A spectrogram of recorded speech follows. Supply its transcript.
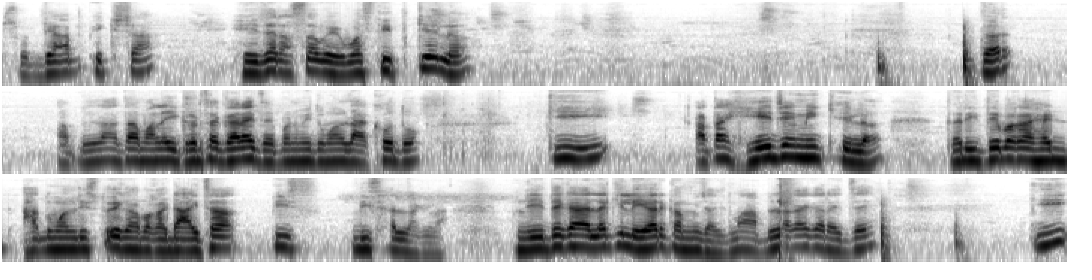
सो त्यापेक्षा हे जर असं व्यवस्थित केलं तर आपल्याला आता मला इकडचं करायचं आहे पण मी तुम्हाला दाखवतो की आता हे जे मी केलं तर इथे बघा हेड हा तुम्हाला दिसतोय का? बघा डायचा पीस दिसायला लागला. म्हणजे इथे काय आलं की लेअर कमी झाली. मग आपल्याला काय करायचं आहे की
